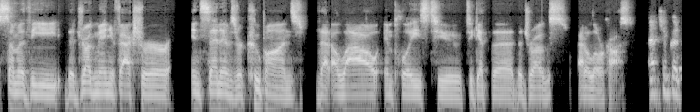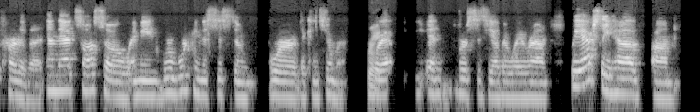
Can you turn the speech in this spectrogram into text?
some of the the drug manufacturer incentives or coupons that allow employees to to get the the drugs at a lower cost. That's a good part of it. And that's also i mean we're working the system for the consumer. Right. And versus the other way around. We actually have um,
